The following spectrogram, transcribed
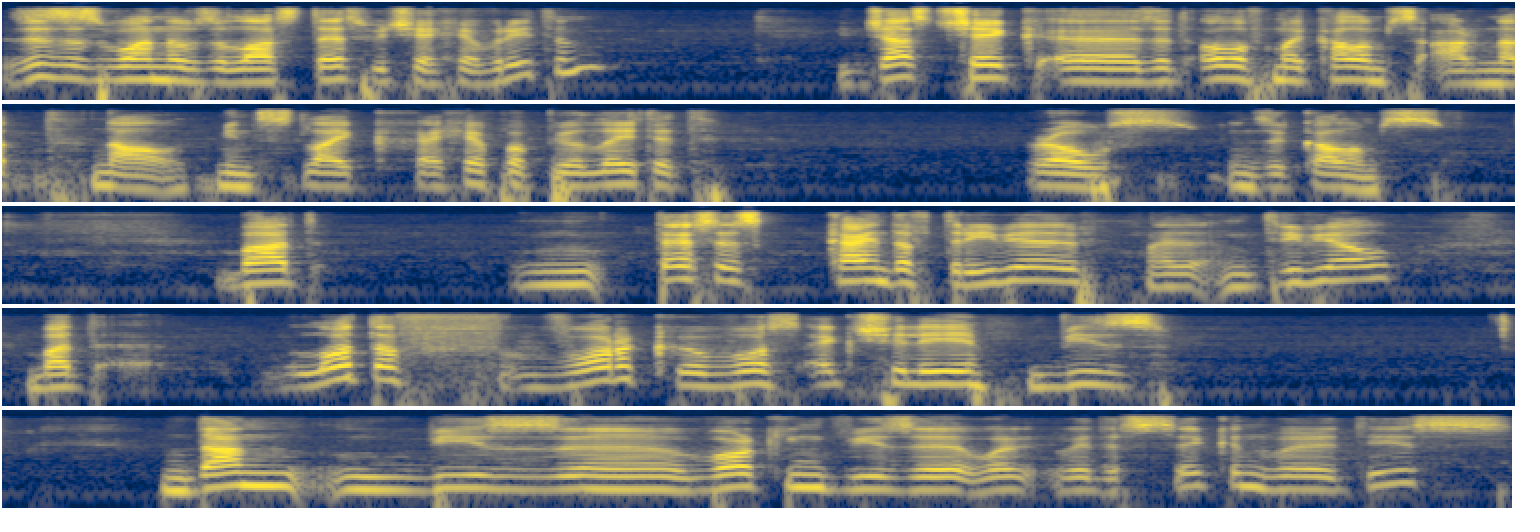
This is one of the last tests which I have written. Just check uh, that all of my columns are not null. Means like I have populated rows in the columns. But mm, test is kind of trivial, uh, trivial, but a lot of work was actually with done with uh, working with uh, wait a second where it is.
